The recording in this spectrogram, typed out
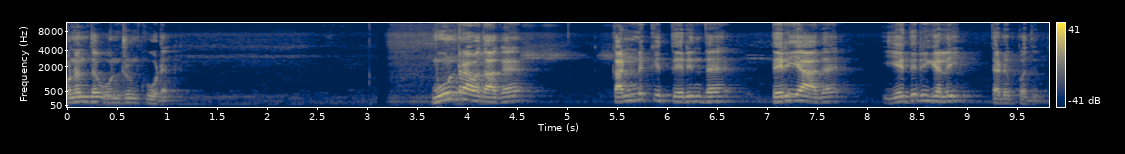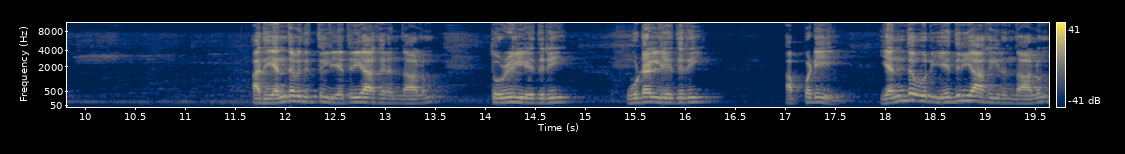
உணர்ந்த ஒன்றும் கூட. மூன்றாவதாக கண்ணுக்கு தெரிந்த தெரியாத எதிரிகளை தடுப்பது. அது எந்த விதத்தில் எதிரியாக இருந்தாலும் தொழில் எதிரி உடல் எதிரி அப்படி எந்த ஒரு எதிரியாக இருந்தாலும்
